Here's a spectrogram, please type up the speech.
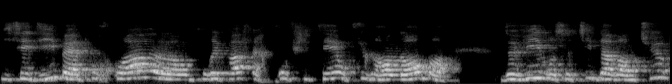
il s'est dit ben, pourquoi on ne pourrait pas faire profiter au plus grand nombre de vivre ce type d'aventure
